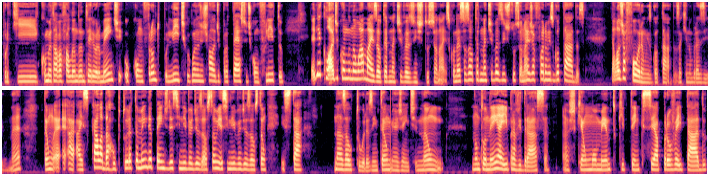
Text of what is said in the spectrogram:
porque, como eu estava falando anteriormente, o confronto político, quando a gente fala de protesto, de conflito, ele eclode quando não há mais alternativas institucionais, quando essas alternativas institucionais já foram esgotadas. Elas já foram esgotadas aqui no Brasil, né? Então, é, é, a, a escala da ruptura também depende desse nível de exaustão, e esse nível de exaustão está nas alturas. Então, minha gente, não não nem aí para vidraça. Acho que é um momento que tem que ser aproveitado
